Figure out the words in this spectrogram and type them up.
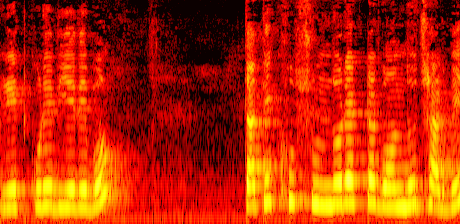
গ্রেট করে দিয়ে দেব। তাতে খুব সুন্দর একটা গন্ধ ছাড়বে।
